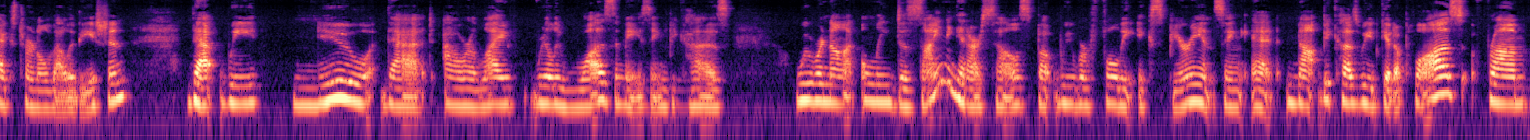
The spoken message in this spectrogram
external validation, that we knew that our life really was amazing because we were not only designing it ourselves, but we were fully experiencing it, not because we'd get applause from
